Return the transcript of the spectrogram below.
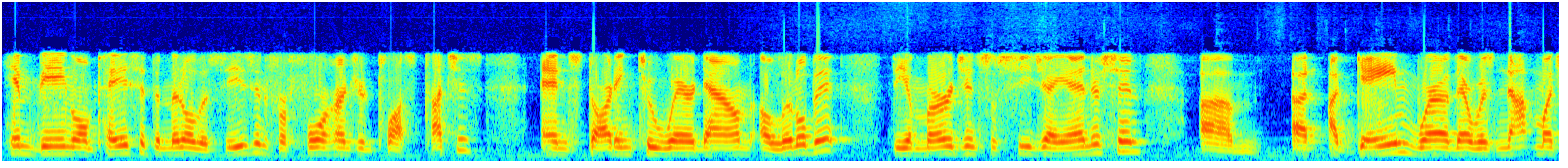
him being on pace at the middle of the season for 400 plus touches and starting to wear down a little bit. The emergence of C.J. Anderson. Um, a, a game where there was not much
